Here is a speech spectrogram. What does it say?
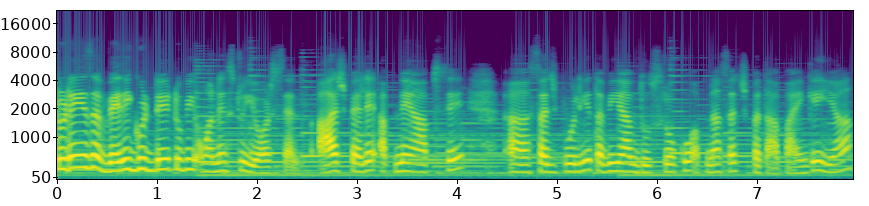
today is a very good day to be honest to yourself आज पहले अपने आप से सच बोलिए, तभी आप दूसरों को अपना सच बता पाएँगे या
